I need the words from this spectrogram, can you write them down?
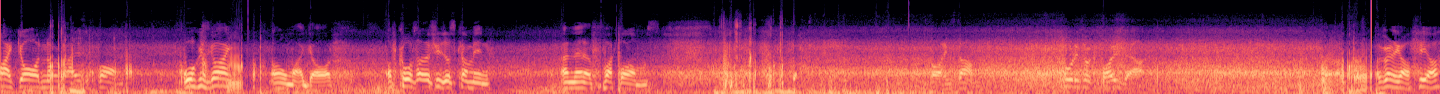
My god, no way, it's a bomb. Walker's going, oh my god. Of course I literally just come in and then it fuck bombs. Oh, he's dumb. Pulled into a closeout. I better go off here.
